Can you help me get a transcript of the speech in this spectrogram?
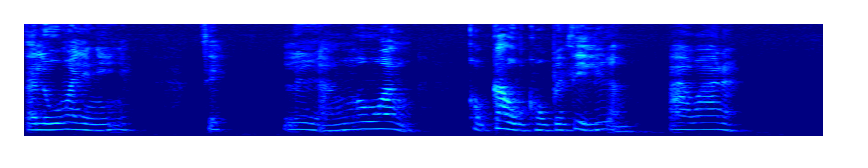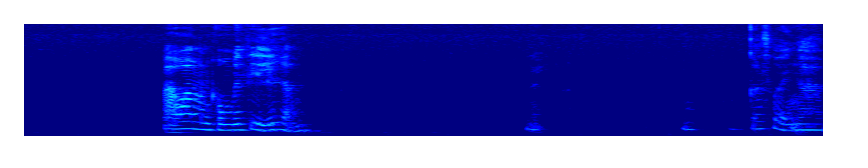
แต่รู้มาอย่างนี้ไงสิเหลืองม่วง ของเก่ามันคงเป็นสีเหลืองป้าว่านะป้าว่ามันคงเป็นสีเหลืองก็สวยงาม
